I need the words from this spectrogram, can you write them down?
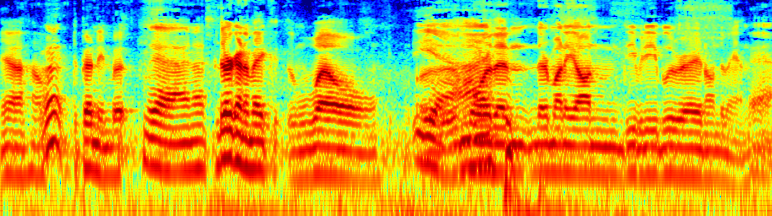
Yeah, how, Right. depending, but Yeah, I know. they're gonna make well. uh, Yeah, more I- than their money on DVD, Blu-ray, and on demand. Yeah,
